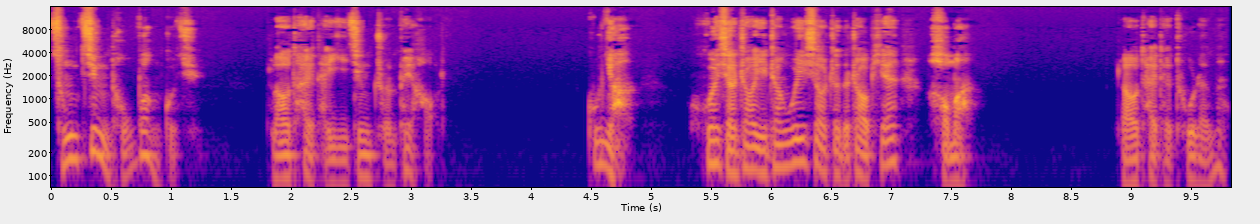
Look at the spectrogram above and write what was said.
从镜头望过去，老太太已经准备好了。姑娘，我想照一张微笑着的照片，好吗？老太太突然问。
